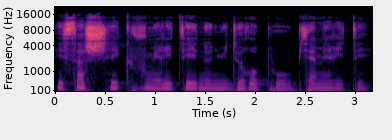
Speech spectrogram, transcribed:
et sachez que vous méritez une nuit de repos bien méritée.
